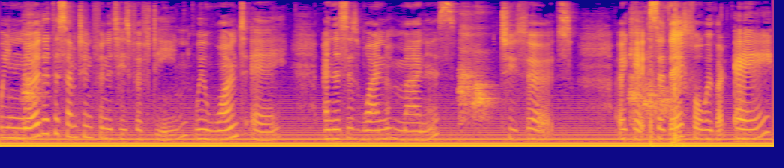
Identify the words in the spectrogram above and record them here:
we know that the sum to infinity is 15. We want a, and this is 1 minus 2 thirds. Okay, so therefore we've got a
